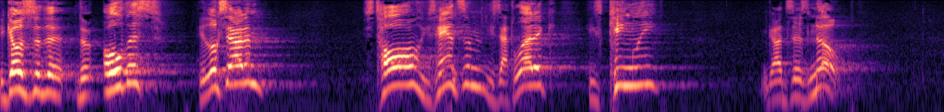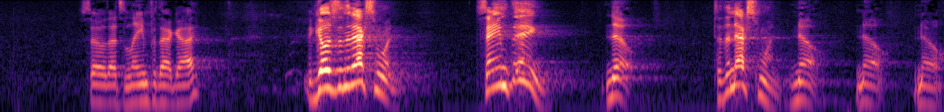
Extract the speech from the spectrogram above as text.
he goes to the, the oldest. He looks at him. He's tall, he's handsome, he's athletic, he's kingly. And God says, No. So that's lame for that guy. He goes to the next one. Same thing. No. To the next one. No, no, no.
